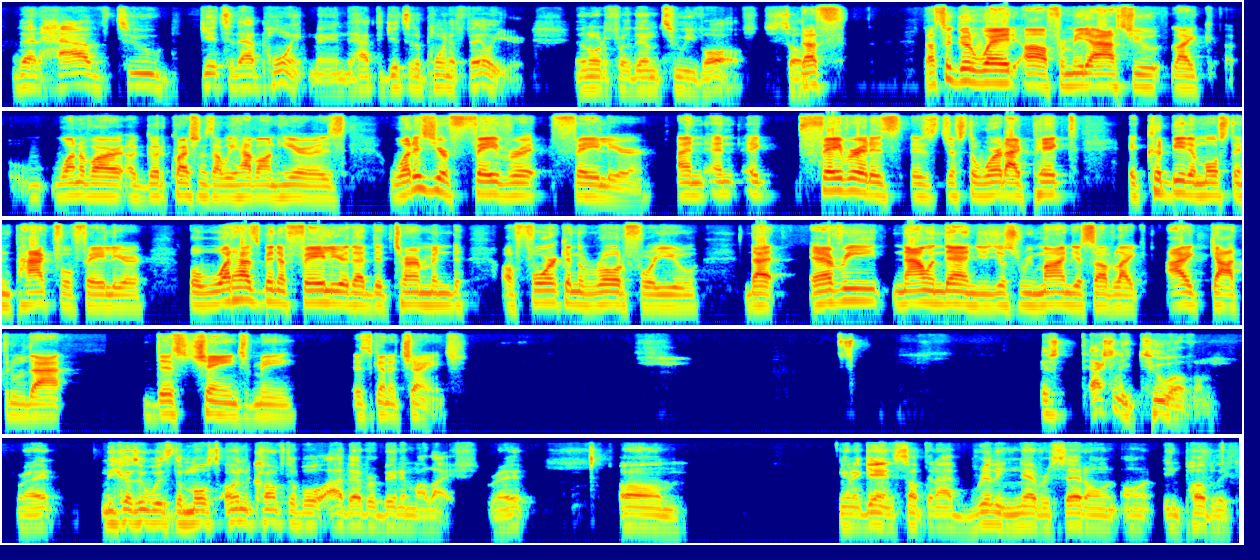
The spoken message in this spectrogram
that have to get to that point, man. They have to get to the point of failure in order for them to evolve. So that's that's a good way uh, for me to ask you. Like one of our good questions that we have on here is, what is your favorite failure? And and it, favorite is is just the word I picked. It could be the most impactful failure, but what has been a failure that determined a fork in the road for you that every now and then you just remind yourself like I got through that. This changed me. it's going to change. it's actually two of them, right? Because it was the most uncomfortable I've ever been in my life, right? Um, and again, something I really never said on on in public,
